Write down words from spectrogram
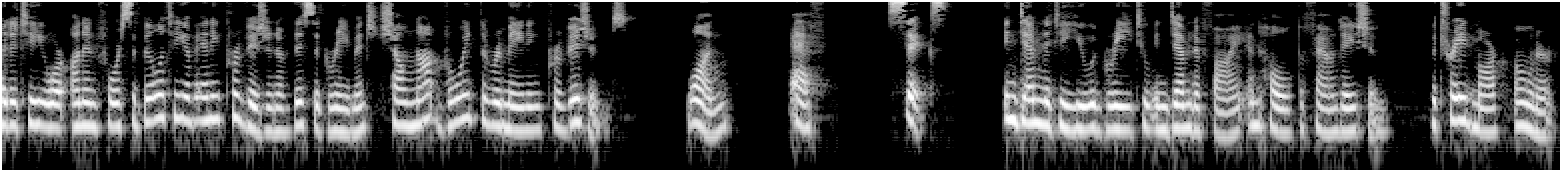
invalidity or unenforceability of any provision of this agreement shall not void the remaining provisions. 1. F. 6. Indemnity you agree to indemnify and hold the foundation, the trademark owner,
